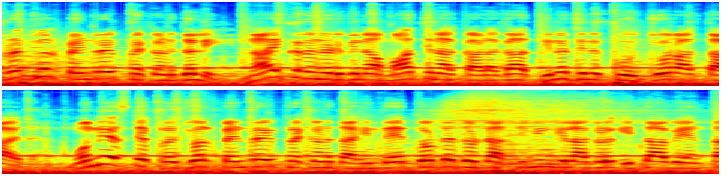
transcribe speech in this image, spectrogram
ಪ್ರಜ್ವಲ್ ಪೆಂಡ್ರೈವ್ ಪ್ರಕರಣದಲ್ಲಿ ನಾಯಕರ ನಡುವಿನ ಮಾತಿನ ಕಾಳಗ ದಿನ ದಿನಕ್ಕೂ ಜೋರಾಗ್ತಾ ಇದೆ. ಮೊನ್ನೆಯಷ್ಟೇ ಪ್ರಜ್ವಲ್ ಪೆಂಡ್ರೈವ್ ಪ್ರಕರಣದ ಹಿಂದೆ ದೊಡ್ಡ ದೊಡ್ಡ ತಿಮಿಂಗಿಲಾಗಳು ಇದ್ದಾವೆ ಅಂತ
